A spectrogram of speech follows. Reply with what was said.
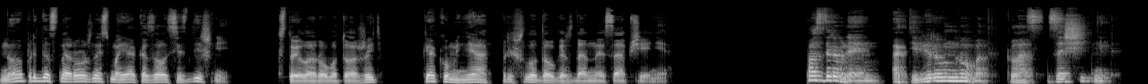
Но предосторожность моя оказалась излишней. Стоило роботу ожить, как у меня пришло долгожданное сообщение. Поздравляем! Активирован робот, класс «Защитник».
